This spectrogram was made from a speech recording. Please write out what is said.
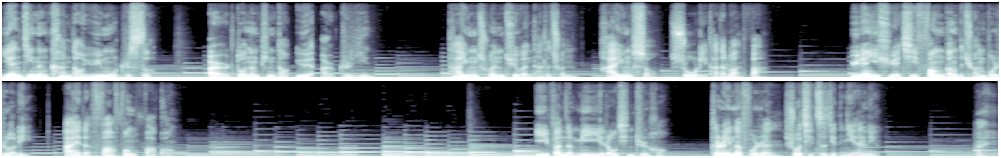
眼睛能看到榆木之色，耳朵能听到悦耳之音。他用唇去吻她的唇。还用手梳理她的乱发，于连以血气方刚的全部热力，爱得发疯发狂。一番的蜜意柔情之后，特瑞娜夫人说起自己的年龄：“哎，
